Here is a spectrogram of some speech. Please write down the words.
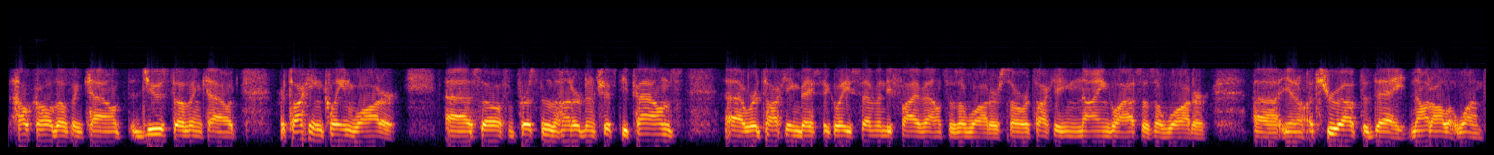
alcohol doesn't count, juice doesn't count. We're talking clean water. Uh, so if a person is 150 pounds, uh, we're talking basically 75 ounces of water. So we're talking nine glasses of water, uh, you know, throughout the day, not all at once,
